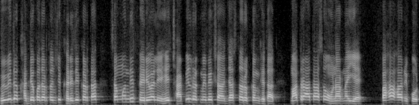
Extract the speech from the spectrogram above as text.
विविध खाद्यपदार्थांची खरेदी करतात. संबंधित फेरीवाले हे छापील रकमेपेक्षा जास्त रक्कम घेतात. मात्र आता असं होणार नाहीये. पहा हा रिपोर्ट.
